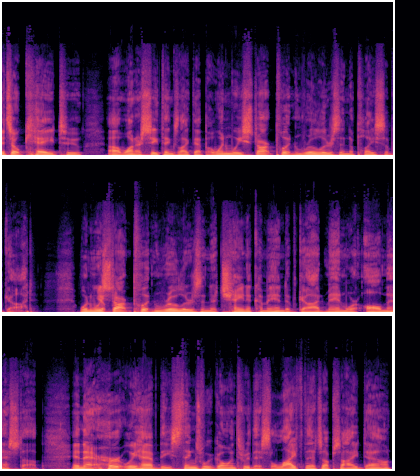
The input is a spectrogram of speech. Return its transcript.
It's okay to uh, want to see things like that. But when we start putting rulers in the place of God, When we yep. start putting rulers in the chain of command of God, man, we're all messed up. And that hurt we have, these things we're going through, this life that's upside down.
